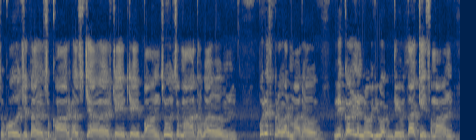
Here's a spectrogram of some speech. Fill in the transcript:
सुखोषित सुखारहश्चे पांशु सुमाधव पुरुष प्रवर माधव, विकर्ण नवयुवक देवता के समान,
